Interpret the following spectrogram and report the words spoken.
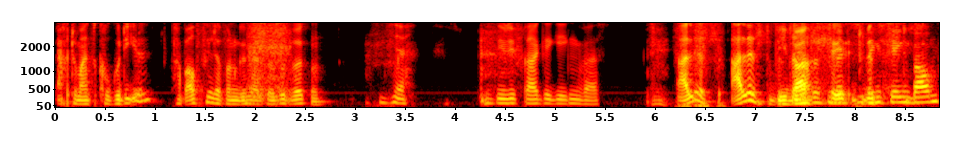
Ach, du meinst Krokodil? Hab auch viel davon gehört, soll gut wirken. ja. Ist nur die Frage gegen was. Alles, alles. Du Wie bist war danach, mit du bist, gegen Baum?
